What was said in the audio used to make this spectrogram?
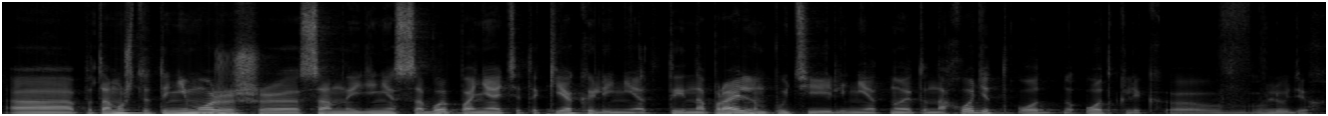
а, потому что ты не можешь э, сам наедине с собой понять, это кек или нет, ты на правильном пути или нет, но это находит от- отклик э, в, в людях.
